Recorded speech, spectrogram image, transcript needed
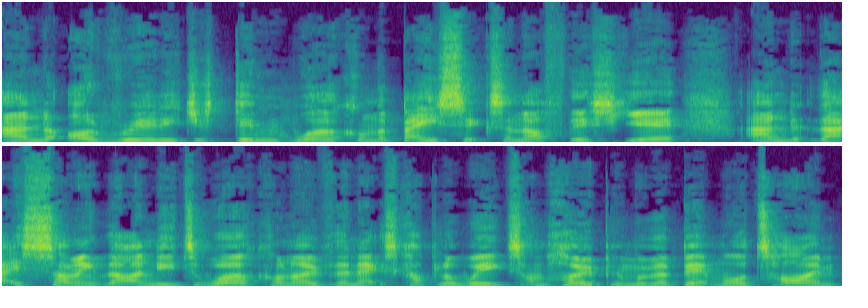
And I really just didn't work on the basics enough this year. And that is something that I need to work on over the next couple of weeks. I'm hoping with a bit more time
